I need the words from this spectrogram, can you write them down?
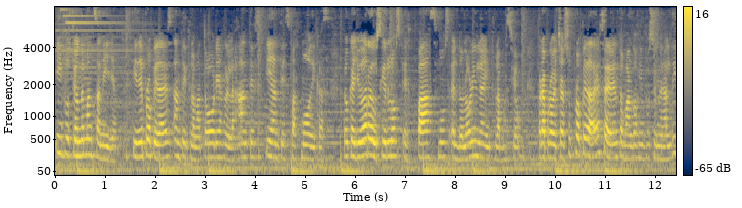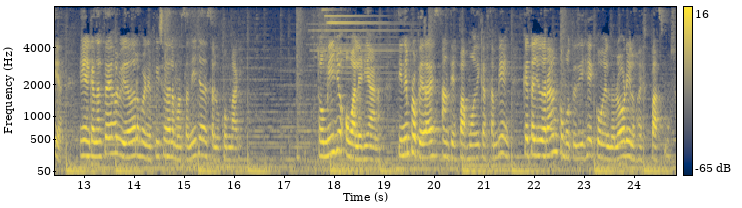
Infusión de manzanilla. Tiene propiedades antiinflamatorias, relajantes y antiespasmódicas, lo que ayuda a reducir los espasmos, el dolor y la inflamación. Para aprovechar sus propiedades se deben tomar dos infusiones al día. En el canal te dejo el video de los beneficios de la manzanilla de Salud con Mari. Tomillo o valeriana. Tienen propiedades antiespasmódicas también, que te ayudarán, como te dije, con el dolor y los espasmos.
